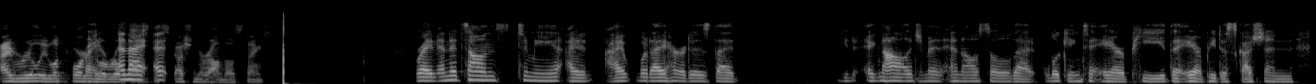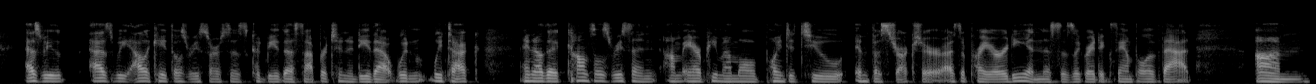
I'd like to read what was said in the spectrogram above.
I really look forward right. to a robust I, discussion I, around those things. Right, and it sounds to me, I I what I heard is that you acknowledgement and also that looking to ARP, the ARP discussion as we as we allocate those resources could be this opportunity that when we talk i know the council's recent um, arp memo pointed to infrastructure as a priority and this is a great example of that. Um,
